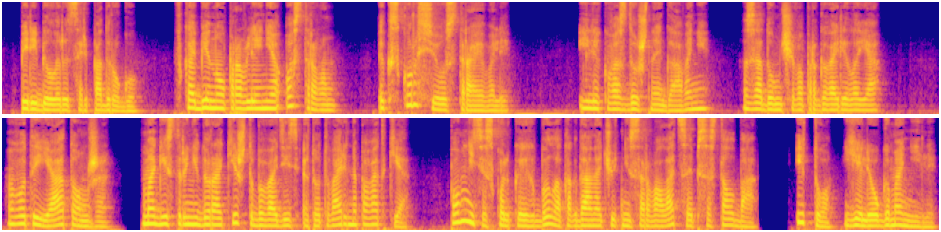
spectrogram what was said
— перебил рыцарь подругу. «В кабину управления островом? Экскурсию устраивали? Или к воздушной гавани?» задумчиво проговорила я. Вот и я о том же. Магистры не дураки, чтобы водить эту тварь на поводке. Помните, сколько их было, когда она чуть не сорвала цепь со столба? И то еле угомонили.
